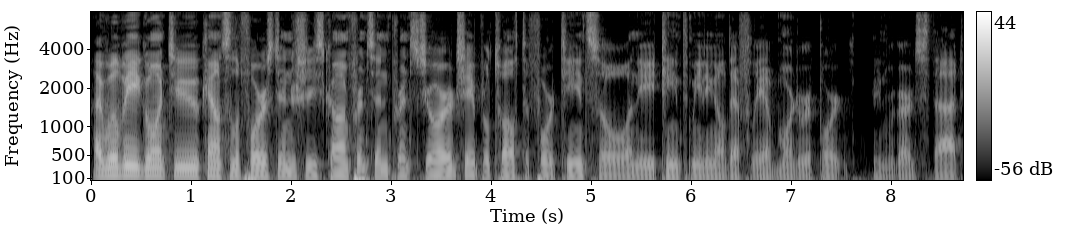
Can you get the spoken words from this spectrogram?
I will be going to Council of Forest Industries conference in Prince George, April 12th to 14th. So on the 18th meeting, I'll definitely have more to report in regards to that.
